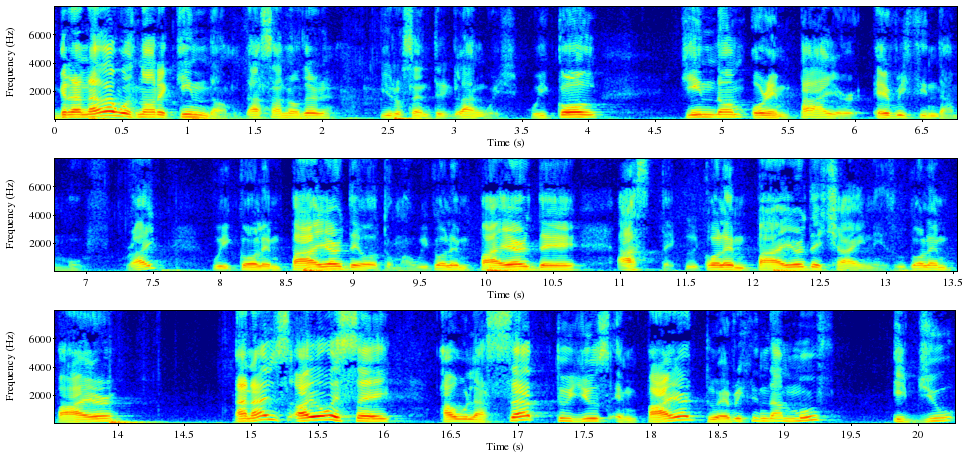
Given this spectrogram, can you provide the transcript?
Granada was not a kingdom. That's another Eurocentric language. We call kingdom or empire everything that moves, right? We call empire the Ottoman. We call empire the Aztec. We call empire the Chinese. We call empire. And I, I always say, I will accept to use empire to everything that moves if you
